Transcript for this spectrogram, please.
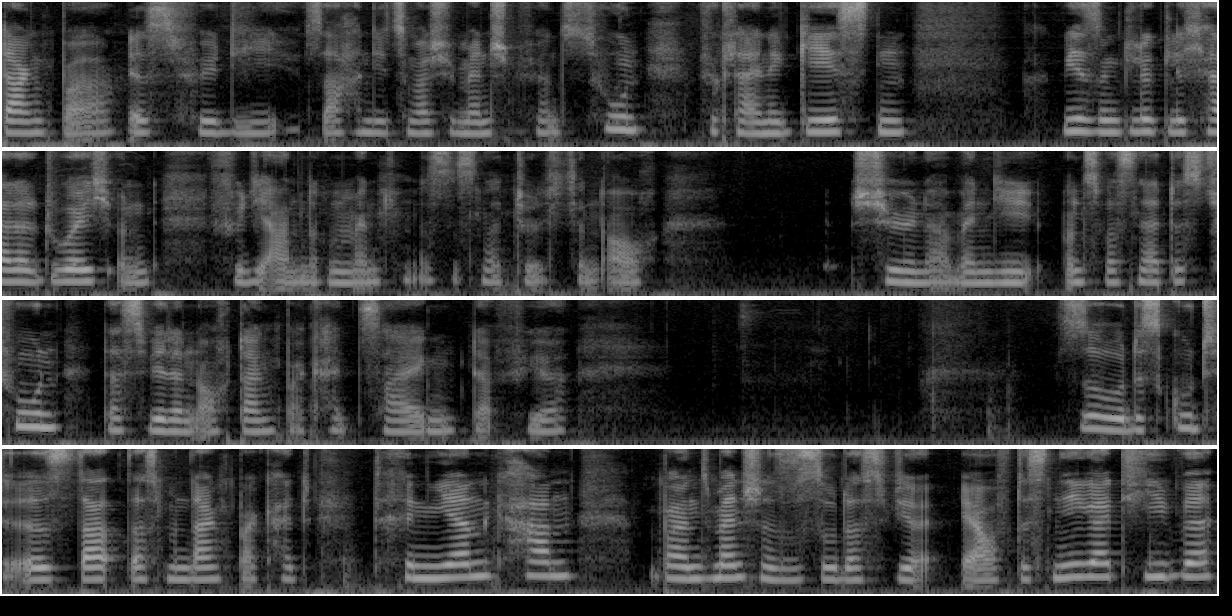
dankbar ist für die Sachen, die zum Beispiel Menschen für uns tun, für kleine Gesten. Wir sind glücklicher dadurch und für die anderen Menschen ist es natürlich dann auch schöner, wenn die uns was Nettes tun, dass wir dann auch Dankbarkeit zeigen dafür. So, das Gute ist, da, dass man Dankbarkeit trainieren kann. Bei uns Menschen ist es so, dass wir eher auf das Negative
